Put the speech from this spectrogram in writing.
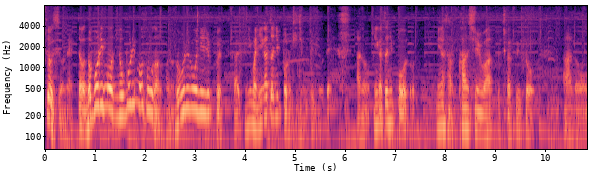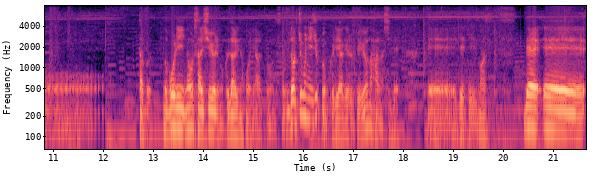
そうですよね。だから、上りも、上りもそうなのかな上りも20分、今、新潟日報の記事見てるので、あの、新潟日報の皆さんの関心は、どっちかというと、あのー、多分、上りの最終よりも下りの方にあると思うんですけど、どっちも20分繰り上げるというような話で、えー、出ています。で、え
